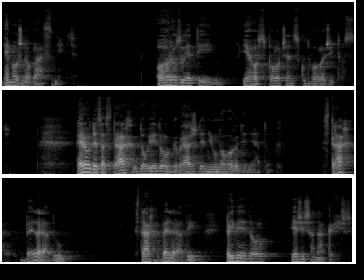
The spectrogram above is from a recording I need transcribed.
nemožno vlastniť. Ohrozuje tým jeho spoločenskú dôležitosť. Herode sa strach doviedol k vraždeniu novorodeniatok. Strach veľradu, strach veľrady priviedol Ježiša na kríž.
